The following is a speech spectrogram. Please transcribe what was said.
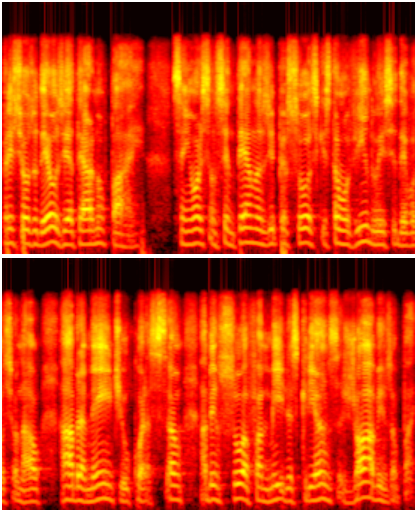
precioso Deus e eterno Pai. Senhor, são centenas de pessoas que estão ouvindo esse devocional. Abra a mente, o coração, abençoa famílias, crianças, jovens, ó Pai,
